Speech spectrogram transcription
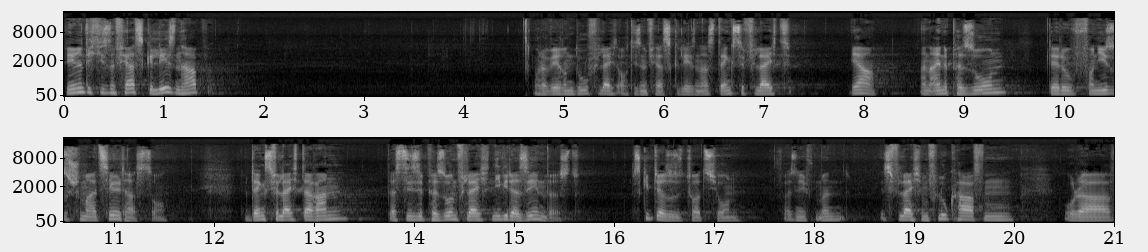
Während ich diesen Vers gelesen habe, oder während du vielleicht auch diesen Vers gelesen hast, denkst du vielleicht, ja, an eine Person, der du von Jesus schon mal erzählt hast. So. Du denkst vielleicht daran, dass diese Person vielleicht nie wieder sehen wirst. Es gibt ja so Situationen. Ich weiß nicht, man ist vielleicht im Flughafen oder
